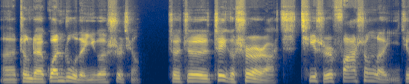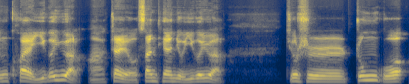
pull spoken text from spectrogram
呃正在关注的一个事情。这这这个事儿啊，其实发生了已经快一个月了啊，再有三天就一个月了，就是中国。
